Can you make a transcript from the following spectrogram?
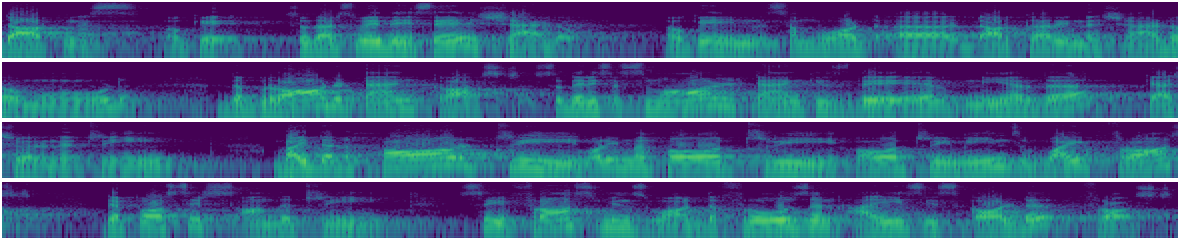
darkness. Okay, so that's why they say shadow. Okay, in somewhat uh, darker in a shadow mood, the broad tank cost. So there is a small tank is there near the casuarina tree. By that hoar tree, what do you mean hoar tree? Hoar tree means white frost deposits on the tree. See, frost means what? The frozen ice is called frost.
